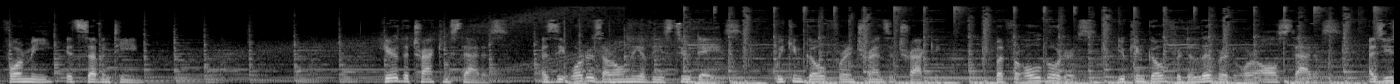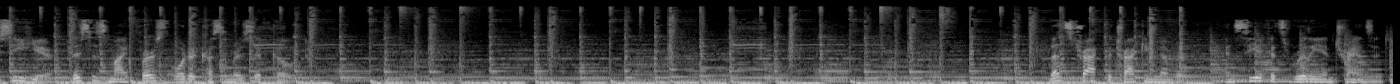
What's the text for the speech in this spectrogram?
For me, it's 17. Here the tracking status. As the orders are only of these two days, we can go for in-transit tracking. But for old orders, you can go for delivered or all status. As you see here, this is my first order customer zip code. Let's track the tracking number and see if it's really in transit.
